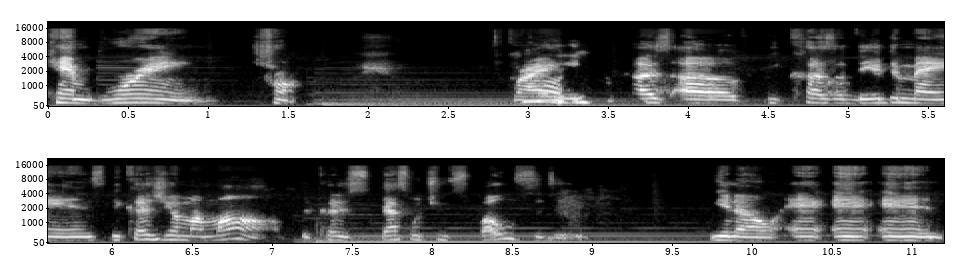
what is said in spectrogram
can bring trauma right because of because of their demands because you're my mom because that's what you're supposed to do you know and and and,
